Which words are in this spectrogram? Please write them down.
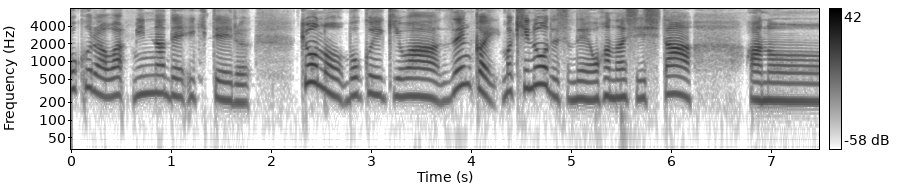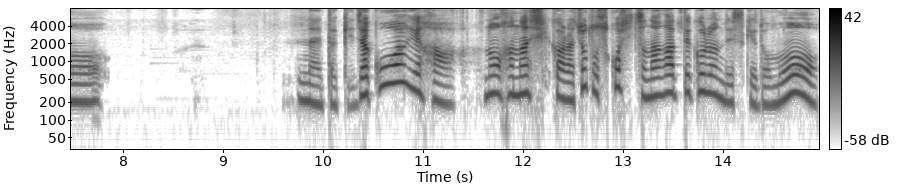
僕らはみんなで生きている。今日の僕行きは前回、まあ、昨日ですね、お話しした、あのー、何やったっけ、ジャコウアゲハの話からちょっと少しつながってくるんですけども、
